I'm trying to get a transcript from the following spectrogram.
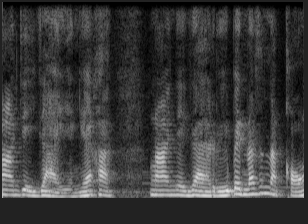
งานใหญ่ ๆ อย่างเงี้ยค่ะ งานใหญ่ ๆ หรือเป็นลักษณะของ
